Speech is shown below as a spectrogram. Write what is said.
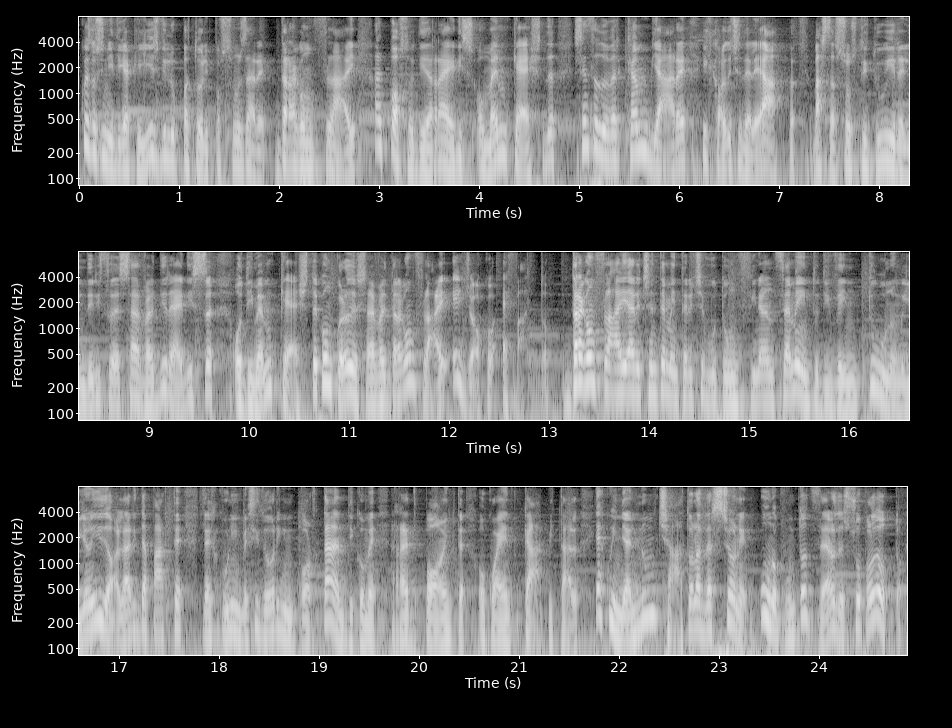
Questo significa che gli sviluppatori possono usare Dragonfly al posto di Redis o Memcached senza dover cambiare il codice delle app. Basta sostituire l'indirizzo del server di Redis o di Memcached con quello del server di Dragonfly e il gioco è fatto. Dragonfly ha recentemente ricevuto un finanziamento di 21 milioni di dollari da parte di alcuni investitori importanti come Redpoint o Quiet Capital e quindi annunciato la versione 1.0 del suo prodotto,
